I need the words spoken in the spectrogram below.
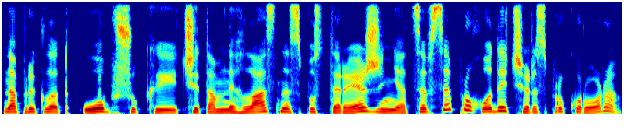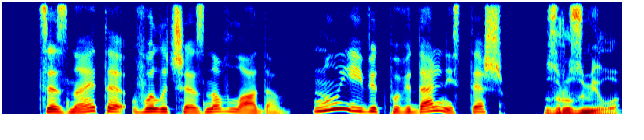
наприклад, обшуки чи там негласне спостереження. Це все проходить через прокурора. Це, знаєте, величезна влада. Ну і відповідальність теж. Зрозуміло.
